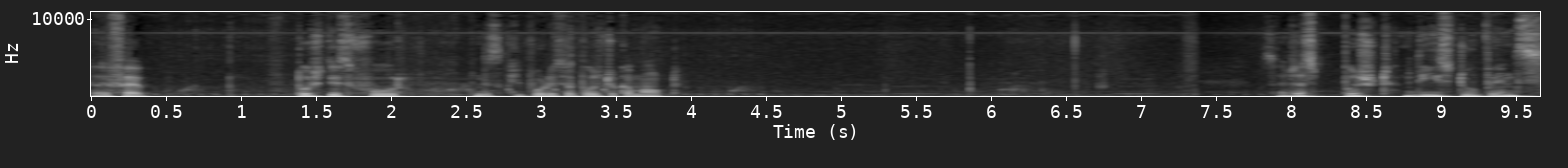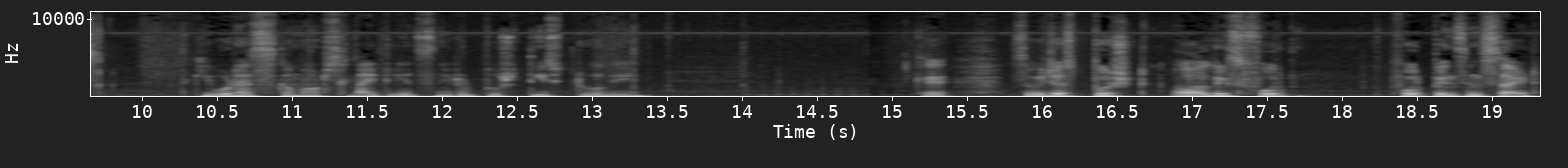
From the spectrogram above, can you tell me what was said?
So if I push this four this keyboard is supposed to come out so I just pushed these two pins. The keyboard has come out slightly. I just need to push these two again. Okay. So we just pushed all these four four pins inside.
